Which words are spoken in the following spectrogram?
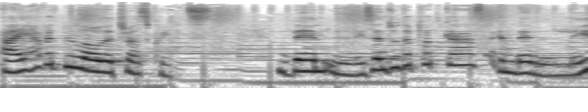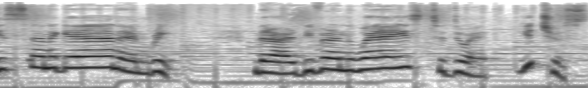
I have it below the transcripts. Then listen to the podcast and then listen again and read. There are different ways to do it. You choose.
